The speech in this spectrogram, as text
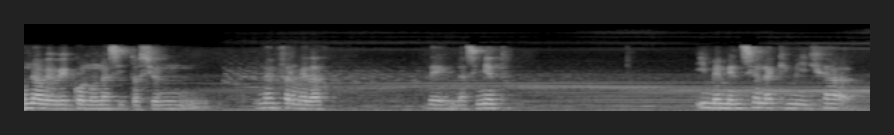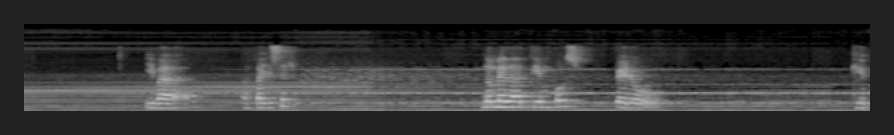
una bebé con una situación, una enfermedad de nacimiento y me menciona que mi hija iba a fallecer. No me da tiempos, pero que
